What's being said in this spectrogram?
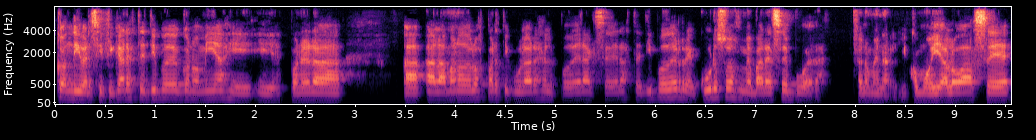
con diversificar este tipo de economías y, y poner a, a, la mano de los particulares el poder acceder a este tipo de recursos me parece pues fenomenal. Y como ya lo hace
